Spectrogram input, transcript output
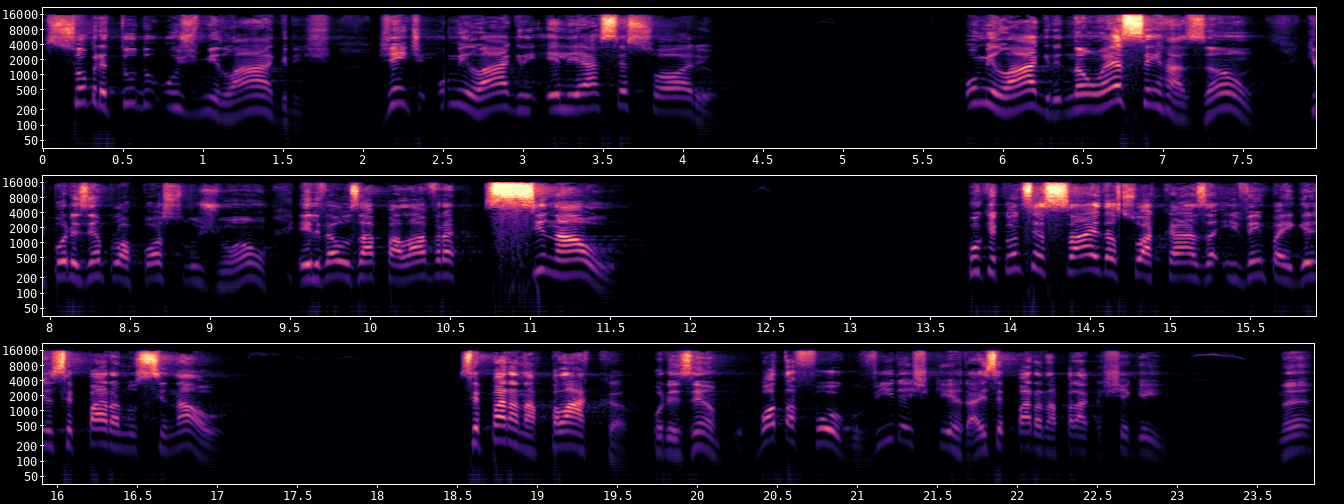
sobretudo, os milagres. Gente, o milagre, ele é acessório. O milagre não é sem razão que, por exemplo, o apóstolo João, ele vai usar a palavra sinal. Porque quando você sai da sua casa e vem para a igreja, você para no sinal? Você para na placa, por exemplo, Botafogo, vira à esquerda, aí você para na placa, cheguei. Né?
